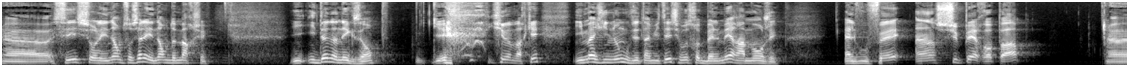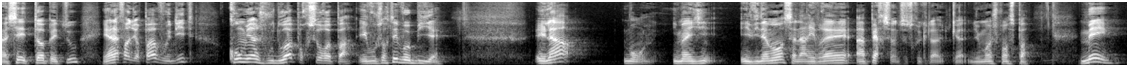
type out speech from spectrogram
Euh, c'est sur les normes sociales et les normes de marché. Il, donne un exemple qui, m'a marqué. Imaginons que vous êtes invité chez votre belle-mère à manger. Elle vous fait un super repas, euh, c'est top et tout. Et à la fin du repas, vous dites combien je vous dois pour ce repas et vous sortez vos billets. Et là, bon, imagine, Évidemment, ça n'arriverait à personne, ce truc-là. Du moins, je pense pas. Mais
